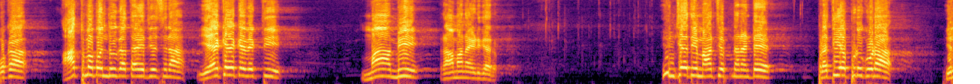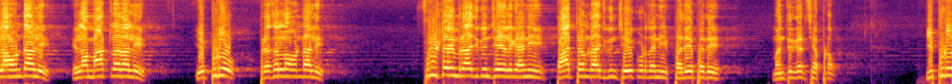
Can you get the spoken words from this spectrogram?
ఒక ఆత్మబంధువుగా తయారు చేసిన ఏకైక వ్యక్తి మా మీ రామానాయుడు గారు. ఇంచేది మాట చెప్తున్నానంటే ప్రతి అప్పుడు కూడా ఇలా ఉండాలి ఇలా మాట్లాడాలి ఎప్పుడు ప్రజల్లో ఉండాలి. ఫుల్ టైం రాజకీయం చేయాలి కానీ పార్ట్ టైం రాజకీయం చేయకూడదని పదే పదే మంత్రి గారు చెప్పడం. ఇప్పుడు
